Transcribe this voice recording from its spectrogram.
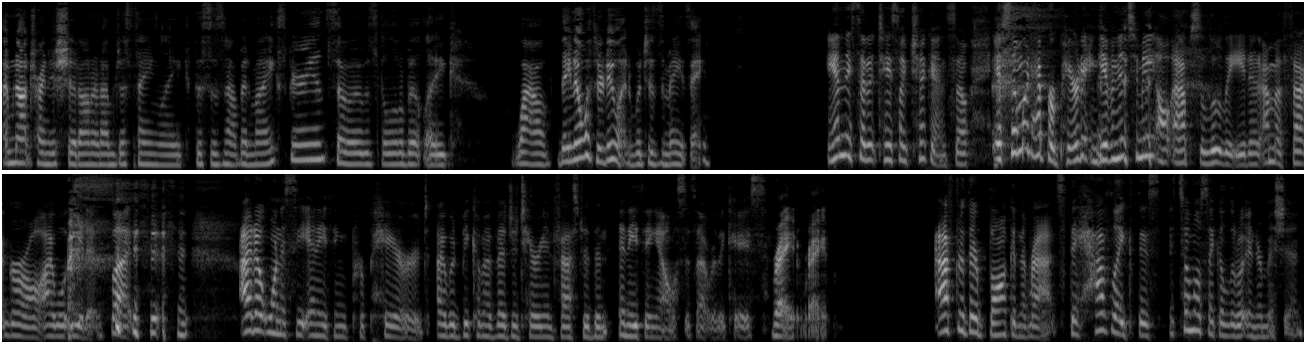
I'm not trying to shit on it. I'm just saying like this has not been my experience. So it was a little bit like, wow, they know what they're doing, which is amazing and they said it tastes like chicken. So if someone had prepared it and given it to me, I'll absolutely eat it. I'm a fat girl, I will eat it. But I don't want to see anything prepared. I would become a vegetarian faster than anything else if that were the case. Right, right. After they're bonking the rats, they have like this, it's almost like a little intermission.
